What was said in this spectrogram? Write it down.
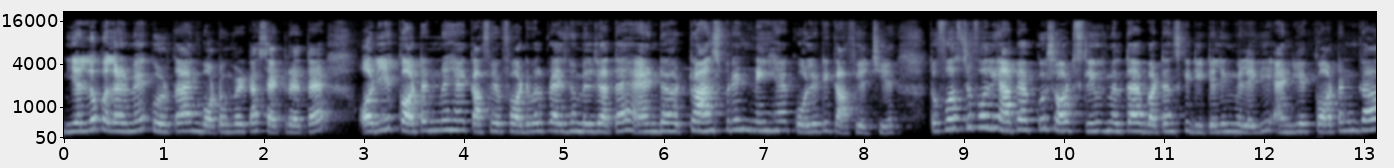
येलो कलर में कुर्ता एंड बॉटम वेयर का सेट रहता है और ये कॉटन में है, काफ़ी अफोर्डेबल प्राइस में मिल जाता है एंड ट्रांसपेरेंट नहीं है क्वालिटी काफ़ी अच्छी है। तो फ़र्स्ट ऑफ़ ऑल यहाँ पे आपको शॉर्ट स्लीव्स मिलता है बटन्स की डिटेलिंग मिलेगी एंड ये कॉटन का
